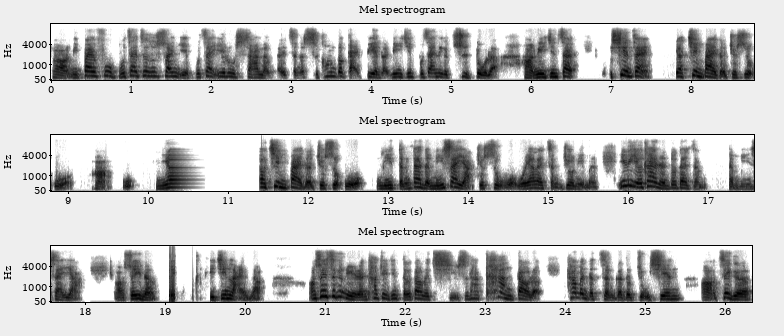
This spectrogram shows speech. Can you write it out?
啊！你拜父不在这座山，也不在耶路撒冷，哎，整个时空都改变了，你已经不在那个制度了啊！你已经在现在要敬拜的就是我哈，我你要要敬拜的就是我，你等待的弥赛亚就是我，我要来拯救你们，因为犹太人都在等等弥赛亚啊，所以呢，已经来了。啊，所以这个女人她就已经得到了启示，她看到了他们的整个的祖先啊，这个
